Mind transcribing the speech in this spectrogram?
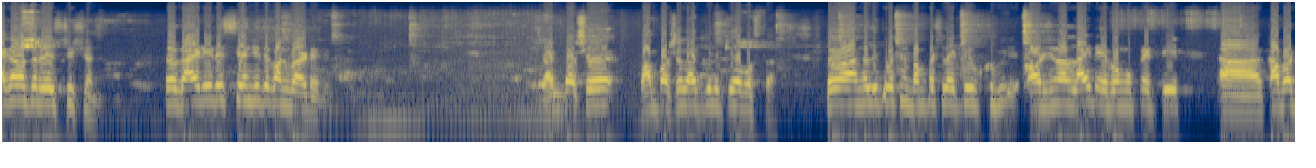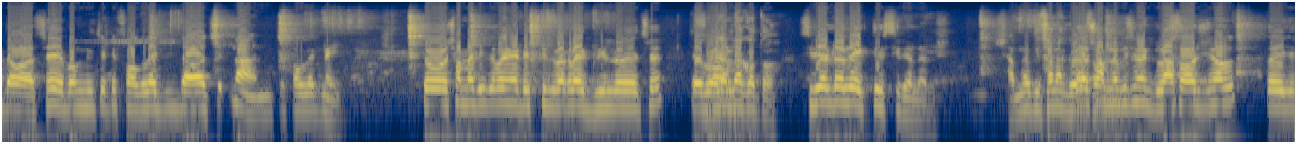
এগারোতে রেজিস্ট্রেশন তো গাড়িটি সিএনজিতে কনভার্টেড ডান পাশে বাম পাশে লাইটগুলি কি অবস্থা? তো আঙ্কেল দেখতে পাচ্ছেন বাম্পাস লাইটটি খুবই অরিজিনাল লাইট এবং উপরে একটি কাভার দেওয়া আছে এবং নিচে একটি ফগ লাইট দেওয়া আছে। না নিচে ফগ লাইট নেই। তো সামনে দেখতে পারেন একটি সিলভার কালার গ্রিল রয়েছে এবং সিরিয়ালটা কত? সিরিয়ালটা হলো একত্রিশ সিরিয়ালের। সামনে পিছনে গ্লাস সামনে পিছনে গ্লাস অরিজিনাল তো এই যে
